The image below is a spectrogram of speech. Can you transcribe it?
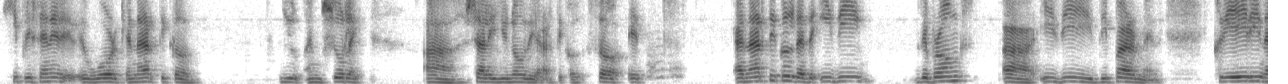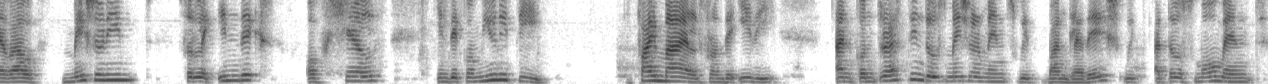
he presented a work, an article. You, I'm sure like, uh, Shaili, you know the article. So it's an article that the ED, the Bronx uh, ED department, creating about measuring sort of like index of health in the community five miles from the ED and contrasting those measurements with Bangladesh, with at those moment,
